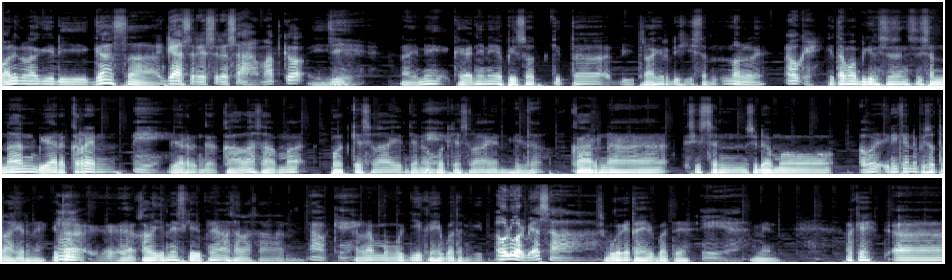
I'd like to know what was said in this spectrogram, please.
Balik lagi di Gasa. Gak serius-serius amat kok. Iya. Nah, ini kayaknya nih episode kita di terakhir di season 0 ya. Oke. Kita mau bikin season seasonan biar keren, Iya. biar nggak kalah sama podcast lain, channel Iya. podcast lain gitu. Betul. Karena season sudah mau apa ini kan episode terakhir nih. Kita Hmm. eh, kali ini skripnya asal-asalan Oke. karena menguji kehebatan kita. Oh luar biasa. Semoga kita hebat ya. Iya. Amin. Oke, eh,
